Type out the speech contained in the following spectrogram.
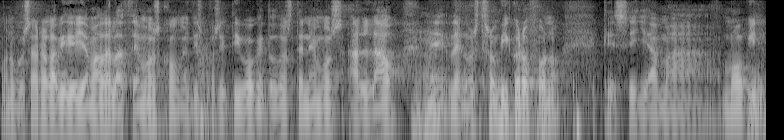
Bueno, pues ahora la videollamada la hacemos con el dispositivo que todos tenemos al lado ¿eh? de nuestro micrófono, que se llama móvil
